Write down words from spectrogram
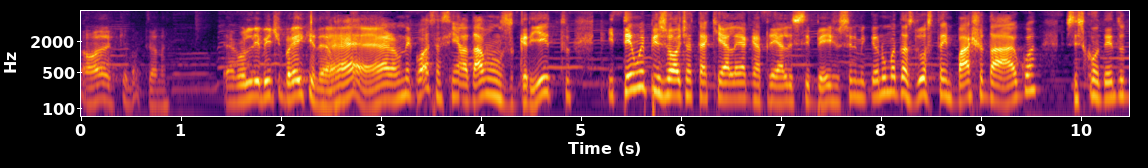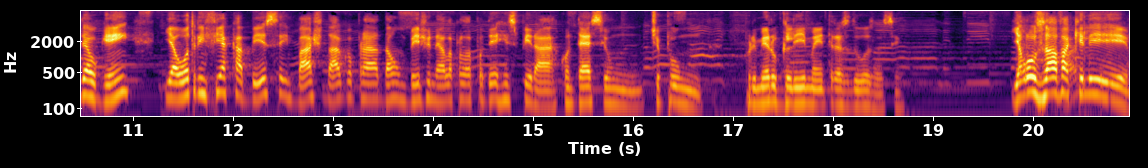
Olha que bacana. Era o limit break dela. É, era um negócio assim, ela dava uns gritos. E tem um episódio até que ela e a Gabriela se beijam. Se não me engano, uma das duas tá embaixo da água, se escondendo de alguém, e a outra enfia a cabeça embaixo da água pra dar um beijo nela pra ela poder respirar. Acontece um, tipo, um primeiro clima entre as duas, assim. E ela usava aquele.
